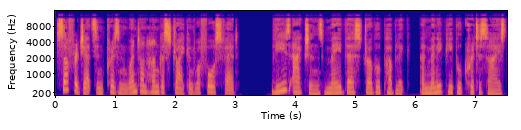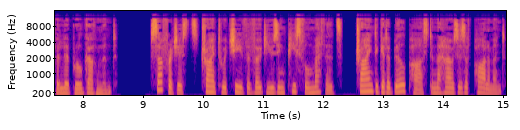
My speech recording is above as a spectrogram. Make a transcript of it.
Suffragettes in prison went on hunger strike and were force fed. These actions made their struggle public, and many people criticized the Liberal government. Suffragists tried to achieve the vote using peaceful methods, trying to get a bill passed in the Houses of Parliament.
